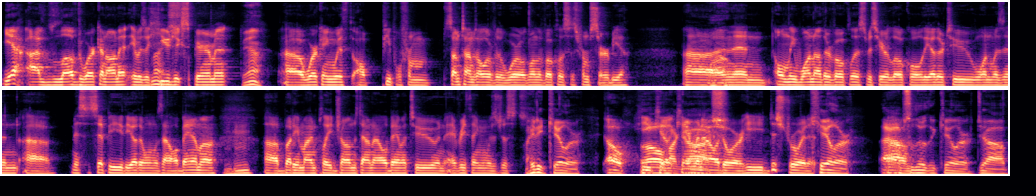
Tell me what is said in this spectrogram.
yeah, I've loved working on it. It was a huge experiment. Yeah. Uh, working with all people from sometimes all over the world. One of the vocalists is from Serbia. Uh, And then only one other vocalist was here local. The other two, one was in uh, Mississippi, the other one was Alabama. Mm-hmm. Uh, a buddy of mine played drums down in Alabama too, and everything was just He did killer. Oh, he Oh killed Cameron gosh. Alador. He destroyed it. Killer. Um, Absolutely killer job.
